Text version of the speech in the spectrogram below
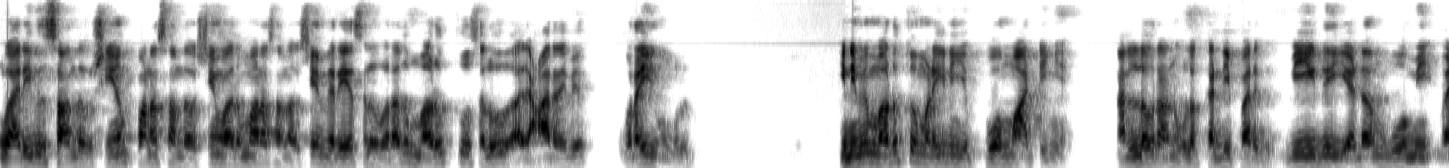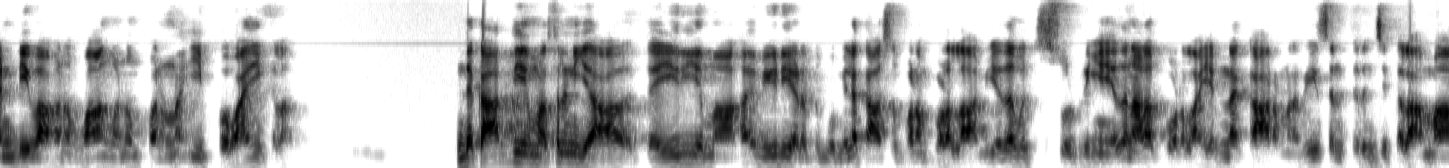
உங்க அறிவு சார்ந்த விஷயம் பணம் சார்ந்த விஷயம் வருமானம் சார்ந்த விஷயம் விரைய செலவு வராது. மருத்துவ செலவு அறவே குறையும் உங்களுக்கு. இனிமே மருத்துவமனைக்கு நீங்க போக மாட்டீங்க. நல்ல ஒரு அனுகூலம் கண்டிப்பா இருக்கு. வீடு இடம் பூமி வண்டி வாகனம் வாங்கணும் பண்ணணும்னா இப்ப வாங்கிக்கலாம். இந்த கார்த்திகை மாசத்துல நீங்க தைரியமாக வீடு இடத்து பூமியில காசு பணம் போடலாம். எதை வச்சு சொல்றீங்க? எதனால போடலாம்? என்ன காரணம்? ரீசன் தெரிஞ்சுக்கலாமா?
